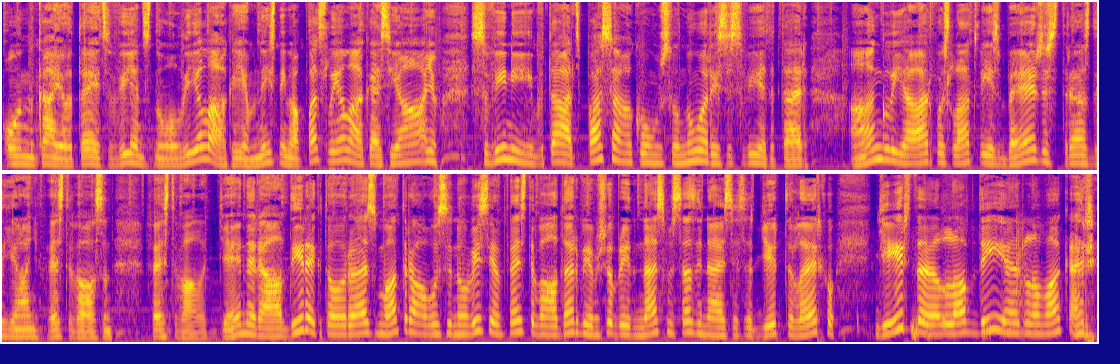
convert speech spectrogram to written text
Un, kā jau teicu, viens no lielākajiem, un īstenībā pats lielākais Jāņu svinību tāds pasākums un norises vieta. Tā ir Anglijā, ārpus Latvijas Bēržas Strasda Jāņu festivāls. Un festivāla ģenerāla direktoru esmu atrāvusi no visiem festivāla darbiem šobrīd un esmu sazinājusies ar Girtu Lērhu. Girta, labdien, labvakar!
